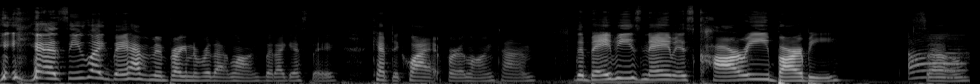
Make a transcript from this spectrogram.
yeah, it seems like they haven't been pregnant for that long, but I guess they kept it quiet for a long time. The baby's name is Khari Barbie. Uh. So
